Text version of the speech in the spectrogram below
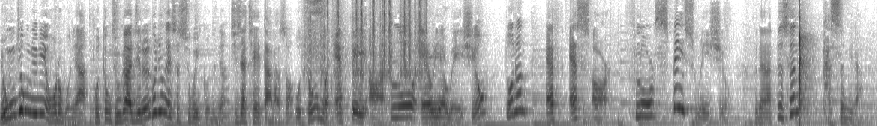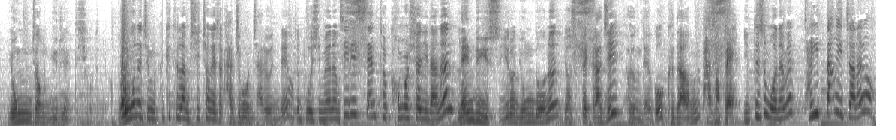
용적률이 영어로 뭐냐? 보통 두 가지를 혼용해서 쓰고 있거든요. 지자체에 따라서 보통은 뭐 FAR, Floor Area Ratio 또는 FSR, Floor Space Ratio. 그러나 뜻은 같습니다. 용적률이라는 뜻이거든요. 요거는 지금 코퀴틀람 시청에서 가지고 온 자료인데요. 지금 보시면은 city centre commercial이라는 land use 이런 용도는 6배까지 허용되고 그 다음은 5배. 이 뜻은 뭐냐면 자기 땅 있잖아요.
